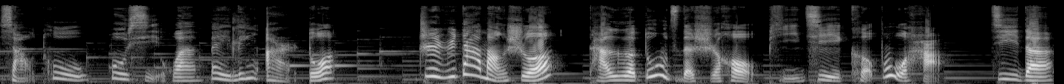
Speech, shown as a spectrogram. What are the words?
小兔不喜欢被拎耳朵。至于大蟒蛇，它饿肚子的时候脾气可不好，记得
